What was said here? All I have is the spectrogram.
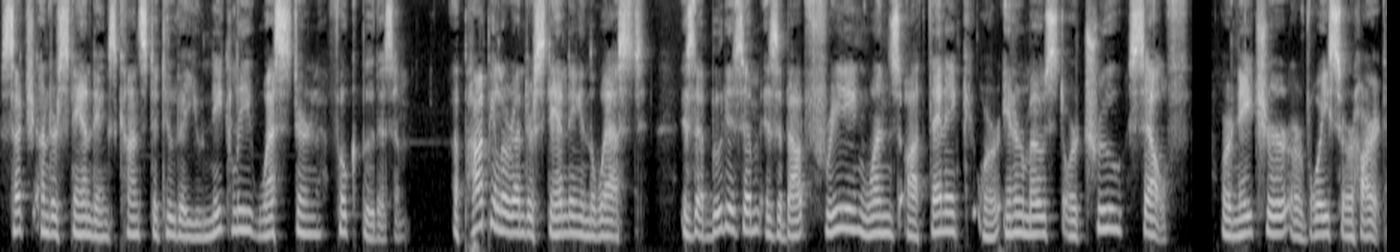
Such understandings constitute a uniquely Western folk Buddhism. A popular understanding in the West is that Buddhism is about freeing one's authentic or innermost or true self, or nature or voice or heart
